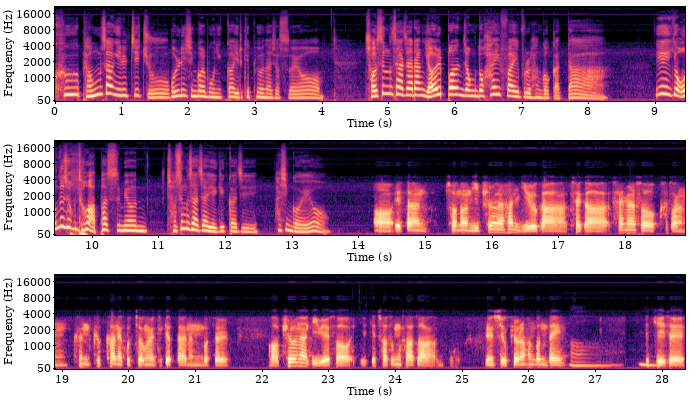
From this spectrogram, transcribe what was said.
그 병상 일지 쭉 올리신 걸 보니까 이렇게 표현하셨어요. 저승사자랑 10번 정도 하이파이브를 한 것 같다. 예, 이게 어느 정도 아팠으면 저승사자 얘기까지 하신 거예요. 어 일단 저는 이 표현을 한 이유가 제가 살면서 가장 큰 극한의 고통을 느꼈다는 것을 어, 표현하기 위해서 이렇게 저승사자 뭐 이런 식으로 표현을 한 건데 어. 음. 특히 이제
